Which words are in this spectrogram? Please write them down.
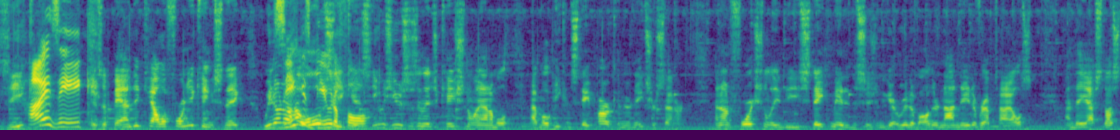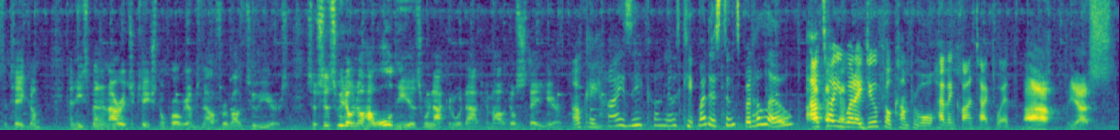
Zeke Hi, Zeke. is a banded California king snake. We don't know how old beautiful. Zeke is. He was used as an educational animal at Mohican State Park in their nature center. And unfortunately, the state made a decision to get rid of all their non-native reptiles, and they asked us to take him. And he's been in our educational programs now for about two years. So since we don't know how old he is, we're not going to adopt him out. He'll stay here. Okay, hi Zeke. I'm gonna keep my distance, but hello. I'll tell you what I do feel comfortable having contact with. Ah, yes.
